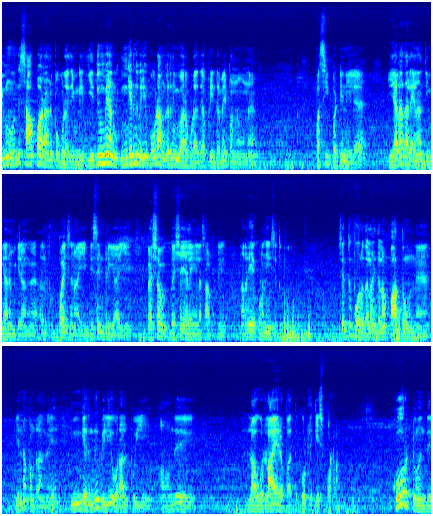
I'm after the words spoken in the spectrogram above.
இவங்க வந்து சாப்பாடு அனுப்பக்கூடாது. இவங்களுக்கு எதுவுமே அங்கே இங்கேருந்து வெளியே போகக்கூடாது அங்கேருந்து இங்கே வரக்கூடாது அப்படின்ற மாதிரி பண்ண பசி பட்டினியில் இலை தலையெல்லாம் திங்க ஆரம்பிக்கிறாங்க. அதில் ஃபுட் பாய்சன் ஆகி டிசென்ட்ரி ஆகி விஷ விஷ இலைங்கெல்லாம் சாப்பிட்டு நிறைய குழந்தைங்க செத்து போகுது. செத்து போகிறதெல்லாம் இதெல்லாம் பார்த்த உடனே என்ன பண்ணுறாங்க இங்கேருந்து வெளியே ஒரு ஆள் போய் அவன் வந்து லா ஒரு லாயரை பார்த்து கோர்ட்டில் கேஸ் போடுறான். கோர்ட்டு வந்து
